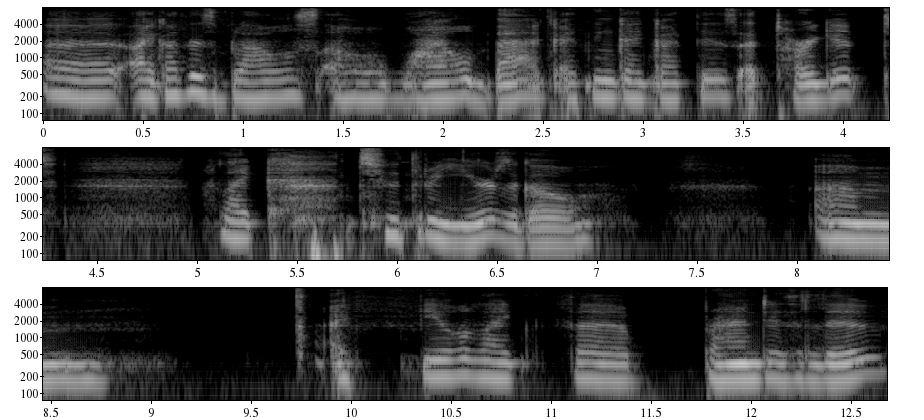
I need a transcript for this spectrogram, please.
Uh, I got this blouse a while back. I think I got this at Target like two, three years ago. Um, I feel like the brand is Live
